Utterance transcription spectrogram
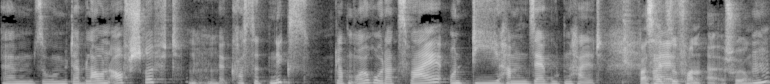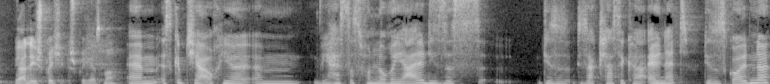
ähm, so mit der blauen Aufschrift, Mhm. äh, kostet nix. Ich glaube, ein Euro oder zwei und die haben einen sehr guten Halt. Was Weil- hältst du von, äh, Entschuldigung. Ja, nee, sprich, sprich erst mal. Ähm, es gibt ja auch hier, ähm, wie heißt das von L'Oreal, dieses, diese, dieser Klassiker Elnet, dieses goldene.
